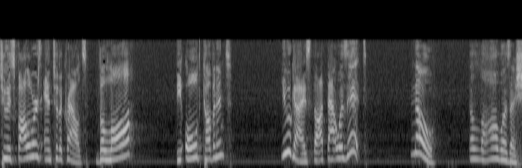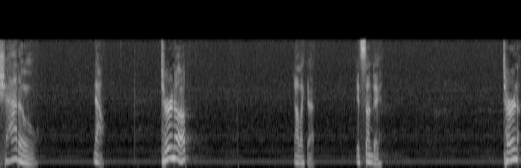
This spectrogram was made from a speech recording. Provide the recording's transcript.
to his followers and to the crowds, the law, the old covenant, you guys thought that was it. No, the law was a shadow. Now, turn up. Not like that. It's Sunday. Turn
